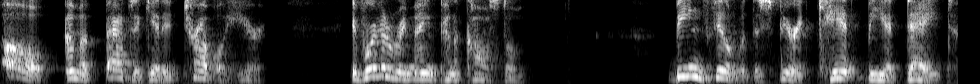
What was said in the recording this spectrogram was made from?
Oh, I'm about to get in trouble here. If we're going to remain Pentecostal, being filled with the Spirit can't be a date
